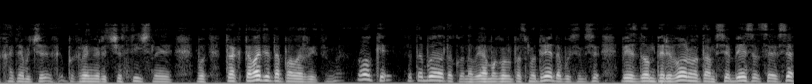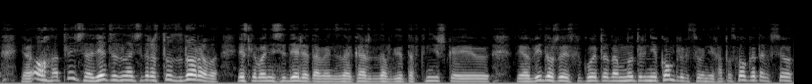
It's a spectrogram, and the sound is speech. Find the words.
хотя бы, по крайней мере, частичные. Вот. Трактовать это положительно. Окей, это было такое. Я могу посмотреть, допустим, все, весь дом перевернут, там все бесятся и все. Я, О, отлично, дети, значит, растут здорово. Если бы они сидели там, я не знаю, каждый там где-то в книжке, я видел, что есть какой какой-то там внутренний комплекс у них, а поскольку так все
